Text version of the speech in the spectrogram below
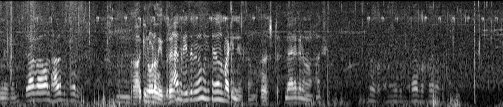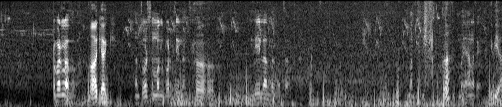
ಇದ್ರಾಗ ಒಂದು ಹಾಳು ಬಿದ್ದದ ಹಾಕಿ ನೋಡೋಣ ಇದ್ರೆ? ಹಾಕ್ರಿ ಇದ್ರ ಒಂದು ಬಾಟಿ ತಗೊಂಡು ಅಷ್ಟೇ. ಬೇರೆ ಕಡೆ ನೋಡಿ ಹಾಕಿ ಬರಲ್ಲ ಅದು? ಹಾಕಿ ಹಾಕಿ. ನಾನು ತೋರಿಸಿ ಮೊದಲು ಬರ್ತಿಲ್ಲ ಅಂತ. ಹಾಂ ಹಾಂ. ಇದೇ ಇಲ್ಲ ಅಂತ ಗೊತ್ತಾಗ್ತದೆ. ಹಾಂ? ಭಯಾನಕ ಇದೆ. ಇದೆಯಾ?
